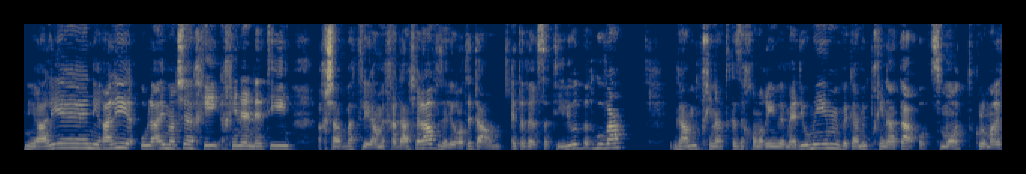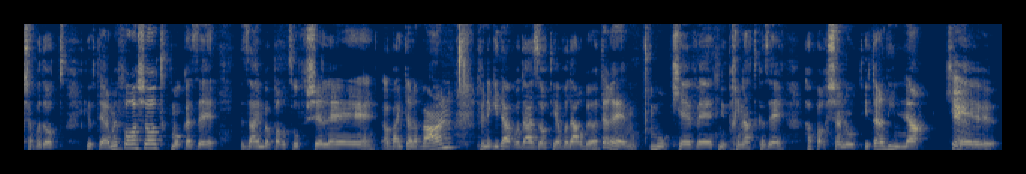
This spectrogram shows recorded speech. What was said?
נראה לי, נראה לי אולי מה שהכי הכי נהניתי עכשיו בצלילה מחדש אליו זה לראות את, ה, את הוורסטיליות בתגובה, גם מבחינת כזה חומרים ומדיומים וגם מבחינת העוצמות, כלומר יש עבודות יותר מפורשות כמו כזה זין בפרצוף של uh, הבית הלבן ונגיד העבודה הזאת היא עבודה הרבה יותר uh, מורכבת מבחינת כזה הפרשנות יותר עדינה כן. uh,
